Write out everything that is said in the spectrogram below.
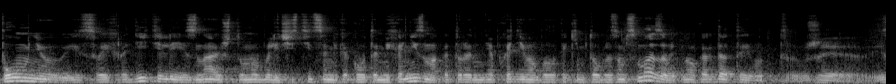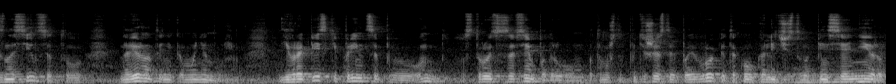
помню и своих родителей, и знаю, что мы были частицами какого-то механизма, который необходимо было каким-то образом смазывать, но когда ты вот уже износился, то, наверное, ты никому не нужен. Европейский принцип, он строится совсем по-другому, потому что путешествие по Европе, такого количества пенсионеров,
